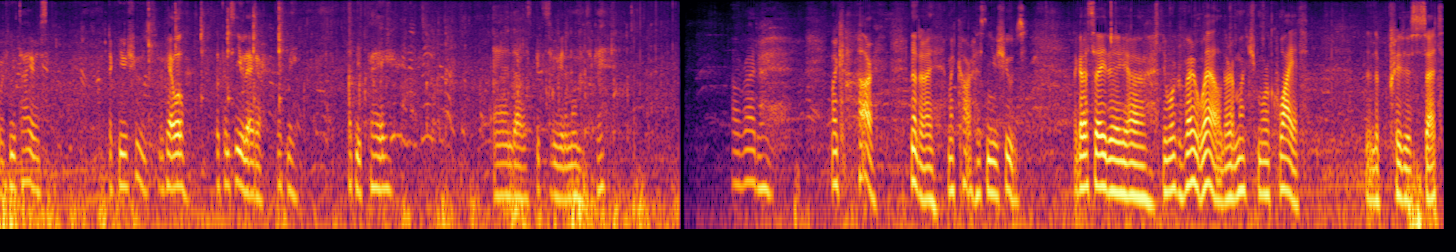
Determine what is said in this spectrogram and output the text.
with new tires. Like new shoes. Okay well we'll continue later. Let me let me pay. And I'll speak to you in a moment okay? All right my car. No no I, my car has new shoes. I gotta say they uh, they work very well. They're much more quiet than the previous set.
